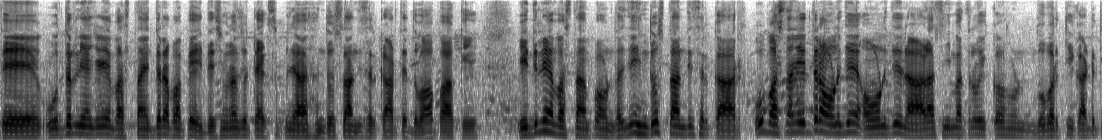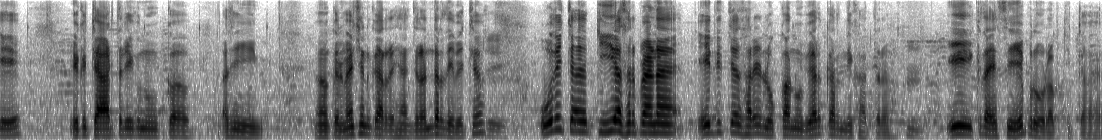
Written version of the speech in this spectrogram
ਤੇ ਉਧਰਲੀਆਂ ਜਿਹੜੀਆਂ ਵਸਤਾਂ ਇੱਧਰ ਆਪਾਂ ਭੇਜਦੇ ਸੀ ਉਹਨਾਂ ਤੋਂ ਟੈਕਸ ਪੰਜਾਬ ਹਿੰਦੁਸਤਾਨ ਦੀ ਸਰਕਾਰ ਤੇ ਦਬਾਅ ਪਾ ਕੇ ਇਧਰਲੀਆਂ ਵਸਤਾਂ ਪਾਉਣ ਦਾ ਜੇ ਹਿੰਦੁਸਤਾਨ ਦੀ ਸਰਕਾਰ ਉਹ ਵਸਤਾਂ ਦੇ ਇੱਧਰ ਆਉਣ ਜੇ ਆਉਣ ਦੇ ਨਾਲ ਅਸੀਂ ਮਤਲਬ ਇੱਕ ਹੁਣ ਦੋ ਵਰਕੀ ਕੱਢ ਕੇ ਇੱਕ 4 ਤਰੀਕ ਨੂੰ ਇੱਕ ਅਸੀਂ ਕਨਵੈਨਸ਼ਨ ਕਰ ਰਹੇ ਹਾਂ ਜਲੰਧਰ ਦੇ ਵਿੱਚ। ਉਹਦੇ ਚ ਕੀ ਅਸਰ ਪੈਣਾ ਹੈ? ਇਹਦੇ ਚ ਸਾਰੇ ਲੋਕਾਂ ਨੂੰ ਅਵੇਅਰ ਕਰਨ ਦੀ ਖਾਤਰ ਇਹ ਇੱਕ ਤਾਂ ਅਸੀਂ ਇਹ ਪ੍ਰੋਗਰਾਮ ਕੀਤਾ ਹੋਇਆ।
